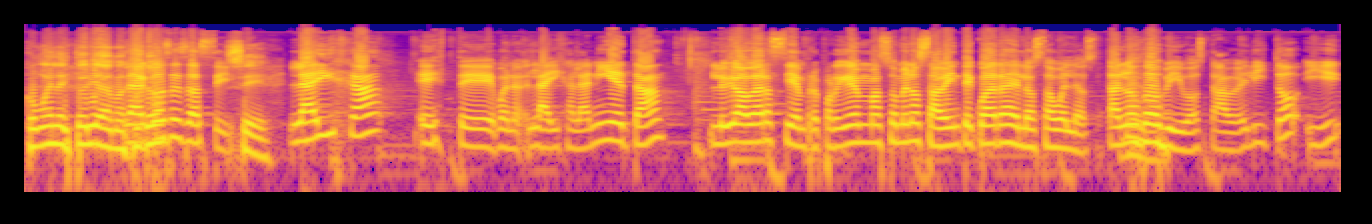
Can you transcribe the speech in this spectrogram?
¿Cómo es la historia de La Majito? cosa es así. Sí. La hija, este, bueno, la hija, la nieta, lo iba a ver siempre, porque viven más o menos a 20 cuadras de los abuelos. Están los Bien. dos vivos, está Abelito y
